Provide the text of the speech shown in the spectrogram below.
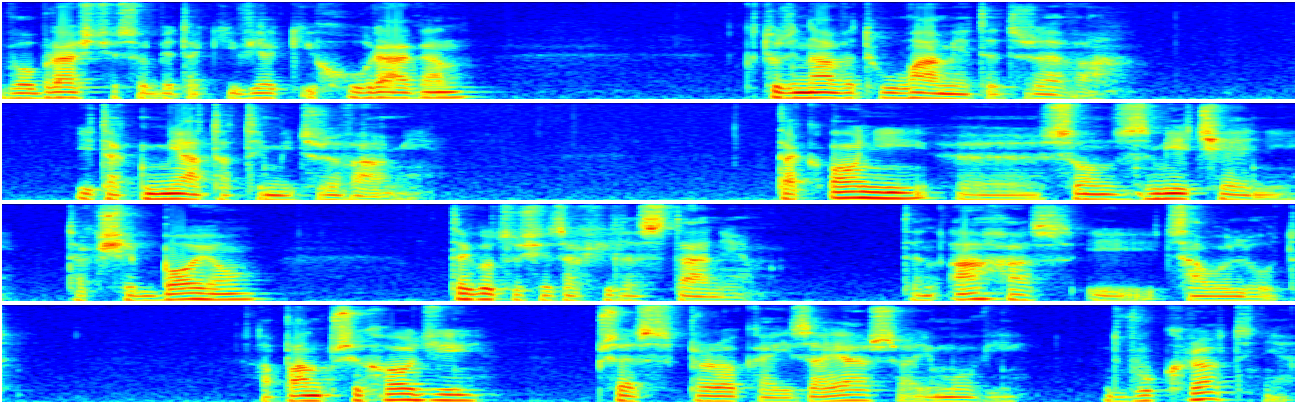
wyobraźcie sobie taki wielki huragan, który nawet łamie te drzewa i tak miata tymi drzewami. Tak oni y, są zmiecieni, tak się boją tego, co się za chwilę stanie. Ten Achaz i cały lud. A Pan przychodzi przez proroka Izajasza i mówi dwukrotnie,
